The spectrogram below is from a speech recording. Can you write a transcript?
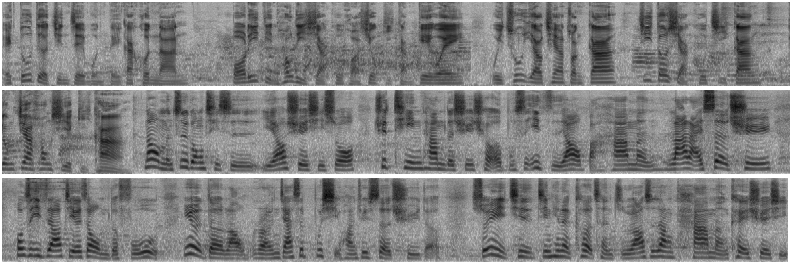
会拄到真侪问题甲困难。玻璃镇福利社区化小基金计划为此邀请专家指导社区志工中者方式的技巧。那我们志工其实也要学习说，去听他们的需求，而不是一直要把他们拉来社区，或是一直要接受我们的服务。因为有的老老人家是不喜欢去社区的，所以其实今天的课程主要是让他们可以学习，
